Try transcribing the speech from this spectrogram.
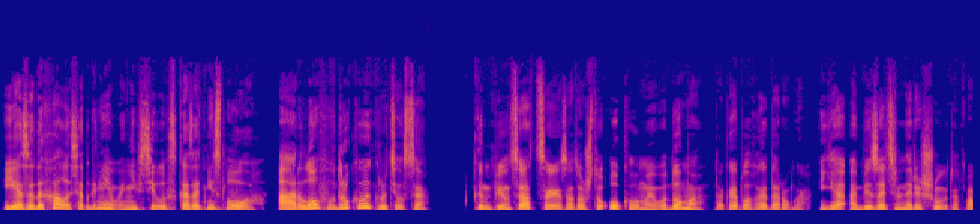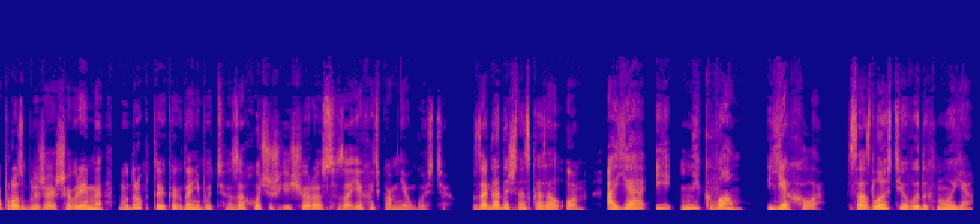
Я задыхалась от гнева, не в силах сказать ни слова. А Орлов вдруг выкрутился. Компенсация за то, что около моего дома такая плохая дорога. Я обязательно решу этот вопрос в ближайшее время. Вдруг ты когда-нибудь захочешь еще раз заехать ко мне в гости. Загадочно сказал он. А я и не к вам ехала. Со злостью выдохнула я.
